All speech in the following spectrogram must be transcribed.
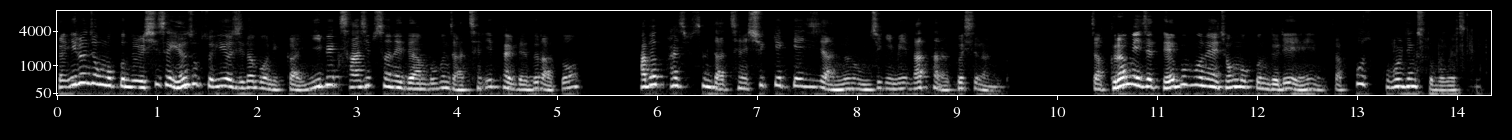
그러니까 이런 종목군들 시세 연속적으로 이어지다 보니까 240선에 대한 부분 자체는 이탈되더라도 480선 자체는 쉽게 깨지지 않는 움직임이 나타날 것이라는 거예요. 자, 그러면 이제 대부분의 종목군들이 자, 포스코 홀딩스도 보겠습니다.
